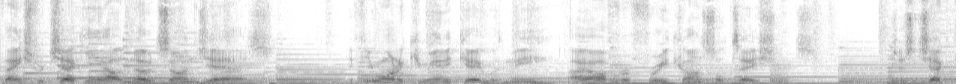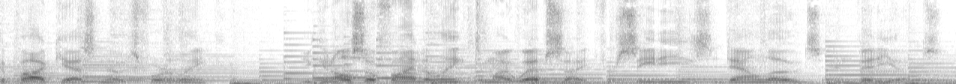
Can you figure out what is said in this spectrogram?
Thanks for checking out notes on jazz. If you want to communicate with me i offer free consultations. Just check the podcast notes for a link. You can also find a link to my website for CDs, downloads, and videos.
